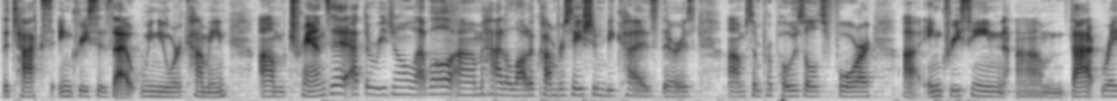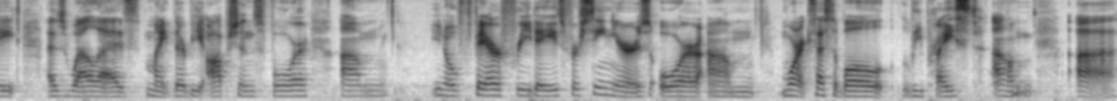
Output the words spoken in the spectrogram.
the tax increases that we knew were coming. Um, transit at the regional level um, had a lot of conversation because there is um, some proposals for uh, increasing um, that rate, as well as might there be options for. Um, you know, fare free days for seniors or um, more accessibly priced um, uh,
